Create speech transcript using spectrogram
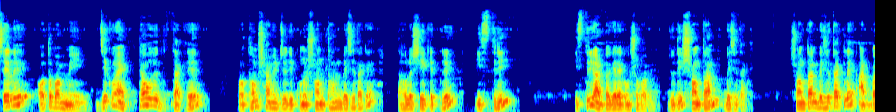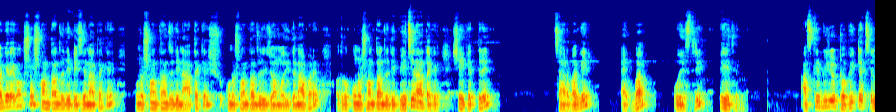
ছেলে অথবা মেয়ে যে কোনো একটাও যদি থাকে, প্রথম স্বামীর যদি কোনো সন্তান বেঁচে থাকে, তাহলে সেই ক্ষেত্রে স্ত্রী স্ত্রী আট ভাগের এক অংশ পাবে যদি সন্তান বেঁচে থাকে। সন্তান বেঁচে থাকলে আট ভাগের এক অংশ সন্তান যদি বেঁচে না থাকে, কোনো সন্তান যদি না থাকে কোনো সন্তান যদি জন্ম দিতে না পারে, অথবা কোনো সন্তান যদি বেঁচে না থাকে, সেই ক্ষেত্রে চার ভাগের এক ভাগ ওই স্ত্রী পেয়ে যাবে। আজকের ভিডিওর টপিকটা ছিল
